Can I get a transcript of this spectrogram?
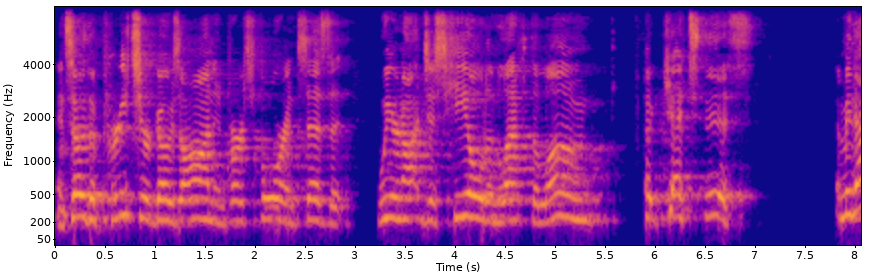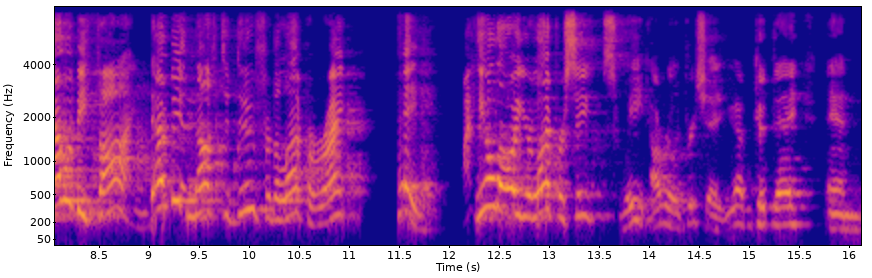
And so the preacher goes on in verse 4 and says that we are not just healed and left alone, but catch this. I mean, that would be fine. That would be enough to do for the leper, right? Hey, I healed all your leprosy. Sweet. I really appreciate it. You have a good day. And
